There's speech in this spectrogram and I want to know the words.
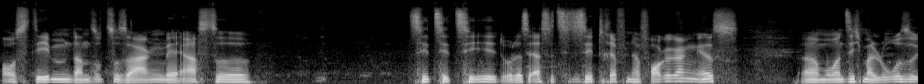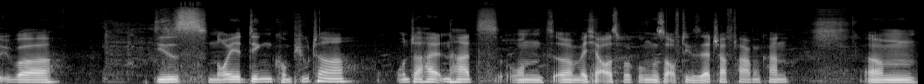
aus dem dann sozusagen der erste CCC oder das erste CCC-Treffen hervorgegangen ist, ähm, wo man sich mal lose über dieses neue Ding Computer unterhalten hat und ähm, welche Auswirkungen es auf die Gesellschaft haben kann. Ähm,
